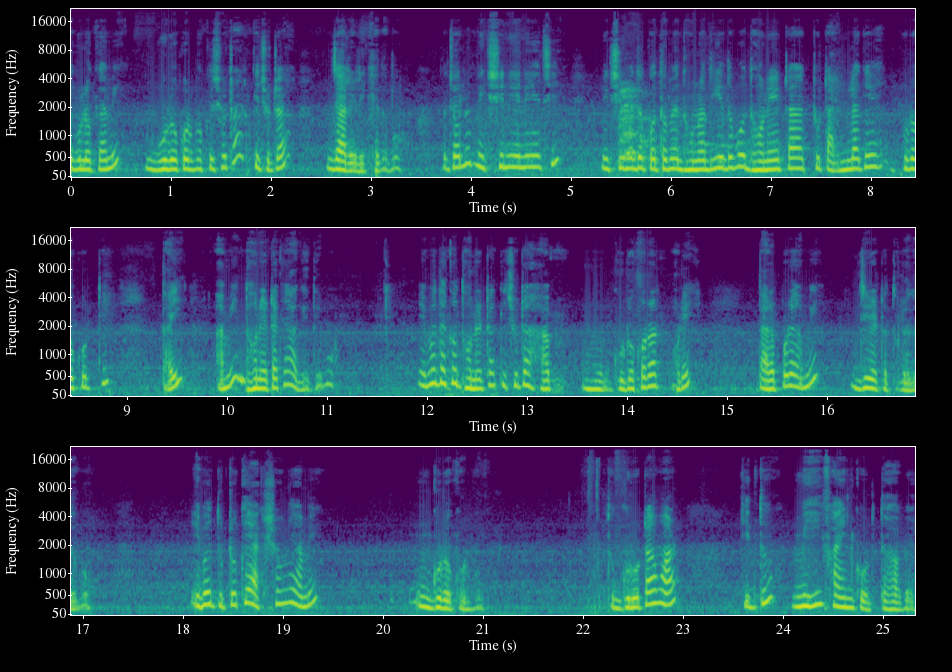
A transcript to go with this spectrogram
এগুলোকে আমি গুঁড়ো করব কিছুটা আর কিছুটা জারে রেখে দেবো। তো চলো মিক্সি নিয়ে নিয়েছি। মিক্সির মধ্যে প্রথমে ধনে দিয়ে দেবো। ধনেটা একটু টাইম লাগে গুঁড়ো করতে। তাই আমি ধনেটাকে আগে দেবো। এবার দেখো ধনেটা কিছুটা হাফ গুঁড়ো করার পরে তারপরে আমি জিরেটা তুলে দেবো। এবার দুটোকে একসঙ্গে আমি গুঁড়ো করব। তো গুঁড়োটা আমার কিন্তু মিহি ফাইন করতে হবে।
